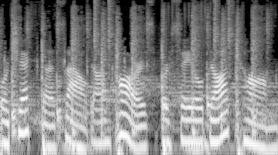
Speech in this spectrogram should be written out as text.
or check us out on carsforsale.com.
